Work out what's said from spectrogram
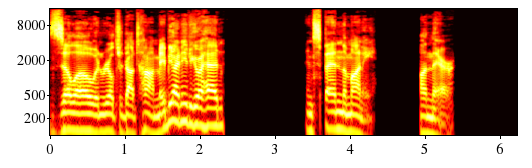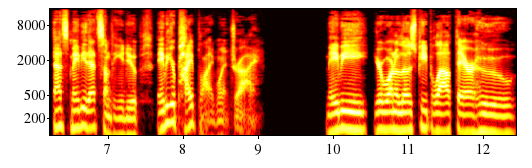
Zillow and Realtor.com. Maybe I need to go ahead and spend the money on there. That's maybe that's something you do. Maybe your pipeline went dry. Maybe you're one of those people out there who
